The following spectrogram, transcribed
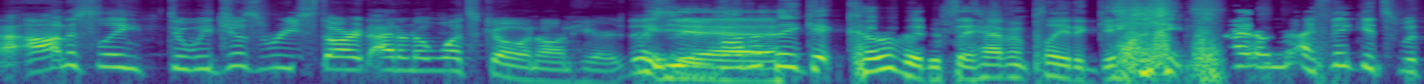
Uh, honestly, do we just restart? I don't know what's going on here. This yeah. Is, how did they get COVID if they haven't played a game? I don't. I think it's with.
